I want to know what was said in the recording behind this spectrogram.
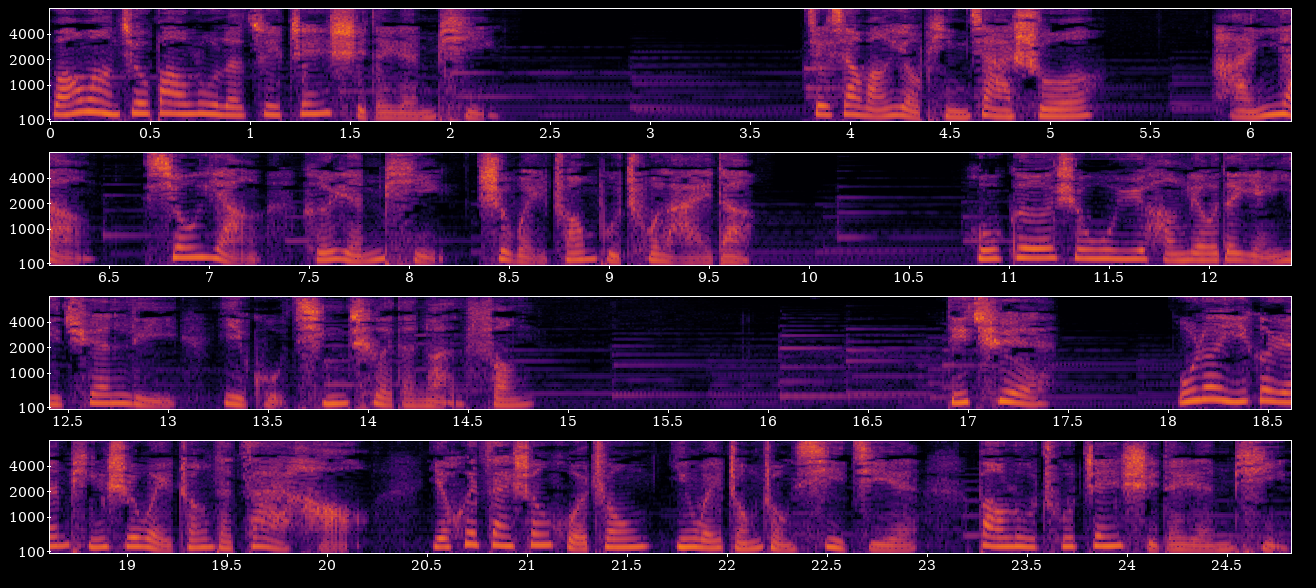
往往就暴露了最真实的人品。就像网友评价说：“涵养、修养和人品是伪装不出来的。”胡歌是物欲横流的演艺圈里一股清澈的暖风。的确，无论一个人平时伪装的再好，也会在生活中因为种种细节暴露出真实的人品。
